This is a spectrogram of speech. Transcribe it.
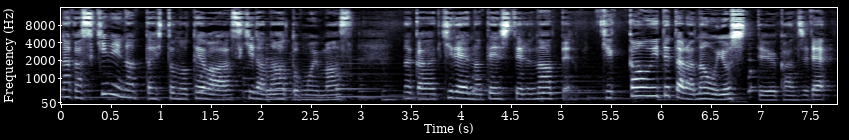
なんか好きになった人の手は好きだなと思います。なんか綺麗な手してるなって。血管浮いてたらなおよしっていう感じで。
